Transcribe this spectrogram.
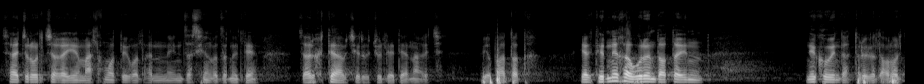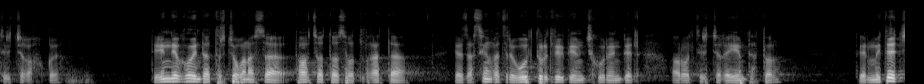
сайжруулж байгаа ийм алхмуудыг бол харин энэ засгийн газар нэлээд зоригтой авч хэрэгжүүлээд байна гэж би бодоод. Яг тэрнийхээ хүрээнд одоо энэ нэг хувийн татварыг л оруулж ирж байгаа байхгүй. Тэгээ энэ нэг хувийн татварч угаанаас тооцоотоо судалгаатай яг засгийн газрын үйлдвэрлэлийг дэмжих хүрээндээ л оруулж ирж байгаа ийм татвар. Тэгэхээр мэдээж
